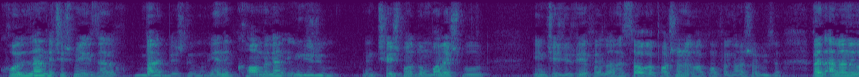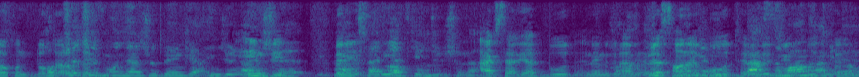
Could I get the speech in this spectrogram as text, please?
کلا به چشم یک زن بد بهش یعنی کاملا اینجوری بود. این چشما دنبالش بود. این چجوریه فلان ساق پاشو نگاه کن فلانشو بیسا بعد الان نگاه کن خب دخترها چه خیلی چیز منجر شد به اینکه اینجوری این نباشه. ببین، اکثریت آه. که اینجوری شدن اکثریت بود نمی‌دونم این- رسانه بود تلویزیون ما هم بود همینه. فلان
